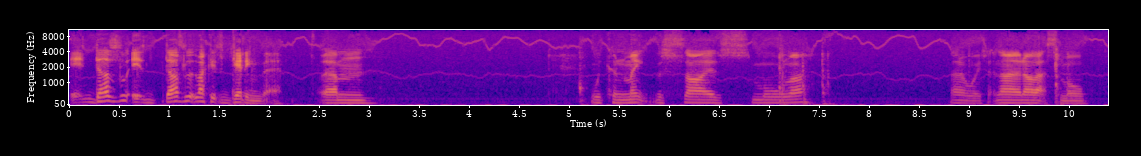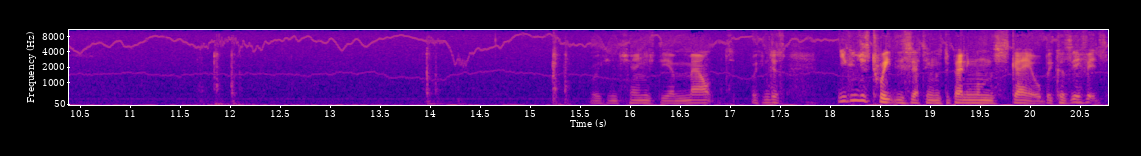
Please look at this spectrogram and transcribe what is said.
It does. It does look like it's getting there. Um, we can make the size smaller. Oh wait, no, no, that's small. We can change the amount. We can just, you can just tweak these settings depending on the scale. Because if it's,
